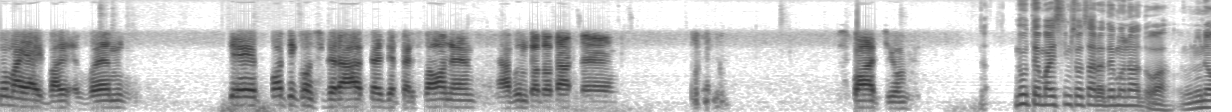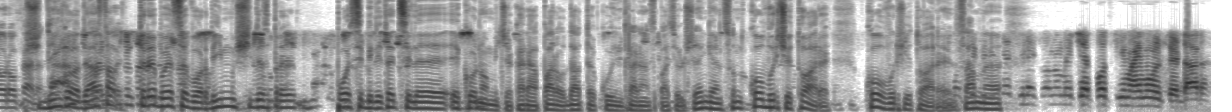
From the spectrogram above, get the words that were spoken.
Nu mai ai va- vămi. Te poate considera astfel de persoane, având totodată spațiu. Nu te mai simți o țară de mână a doua, în Uniunea Europeană. Și dincolo de Da, asta, altfel. trebuie să vorbim și despre posibilitățile economice care apar odată cu intrarea în spațiul Schengen. Sunt covârșitoare. Covârșitoare. Înseamnă... Posibilitățile economice pot fi mai multe, dar...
